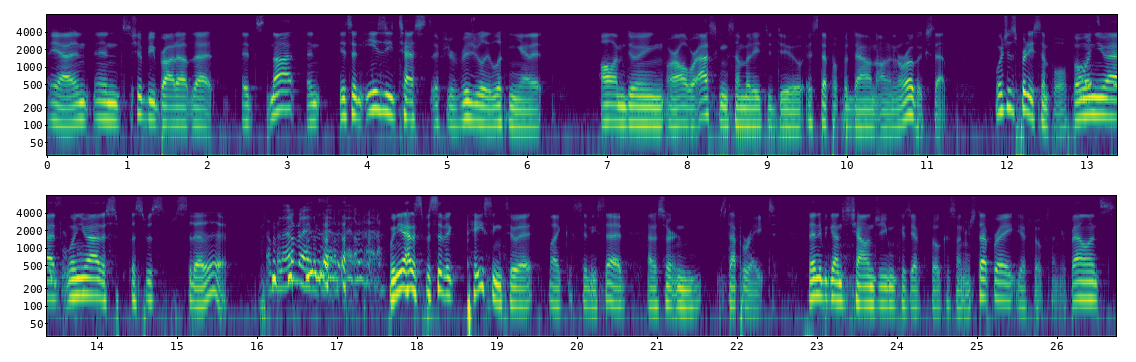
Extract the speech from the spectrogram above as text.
Yeah, and and should be brought up that it's not an it's an easy test if you're visually looking at it. All I'm doing, or all we're asking somebody to do, is step up and down on an aerobic step, which is pretty simple. But Oh, when you add when you add a, a blah, blah, blah, blah. when you add a specific pacing to it, like Cindy said, at a certain step rate, then it becomes challenging because you have to focus on your step rate, you have to focus on your balance,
